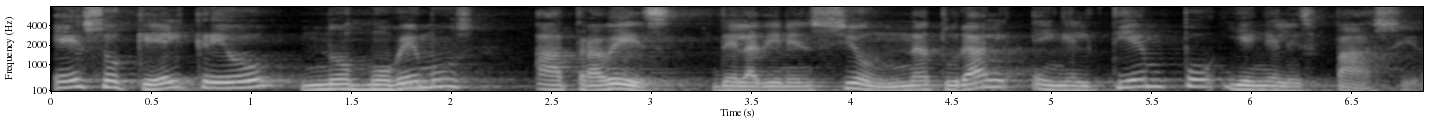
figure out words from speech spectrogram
eso que Él creó, nos movemos a través de la dimensión natural en el tiempo y en el espacio.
